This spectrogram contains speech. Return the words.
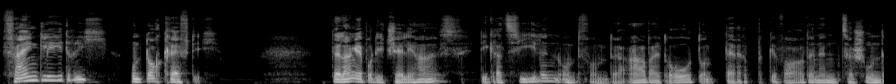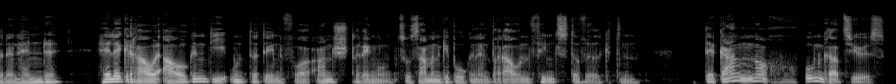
Feingliedrig und doch kräftig. Der lange Botticelli-Hals, die grazilen und von der Arbeit rot und derb gewordenen, zerschundenen Hände, helle graue Augen, die unter den vor Anstrengung zusammengebogenen Brauen finster wirkten. Der Gang noch ungraziös,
